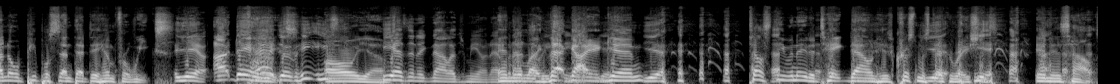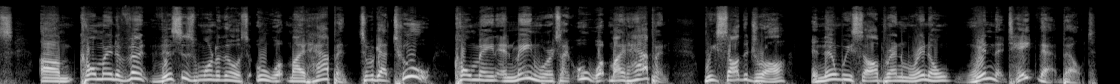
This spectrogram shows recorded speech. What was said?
I know. People sent that to him for weeks, Yeah, I, they For had weeks. to. He, he's, Oh, yeah. he hasn't acknowledged me on that. And they're like, "That guy it." Again?" Yeah, tell Stephen A. to take down his Christmas Yeah, decorations in his house. Um, co-main event. This is one of those. Ooh, what might happen? So we got two co-main and main where it's like, ooh, what might happen? We saw the draw, and then we saw Brandon Moreno win that, take that belt,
